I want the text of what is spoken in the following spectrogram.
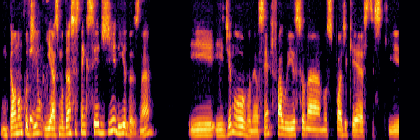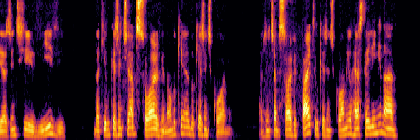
Então não podiam, Sim. e as mudanças têm que ser digeridas, né? E, e de novo, né, eu sempre falo isso na, nos podcasts, que a gente vive daquilo que a gente absorve, não do que, do que a gente come. A gente absorve parte do que a gente come e o resto é eliminado.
